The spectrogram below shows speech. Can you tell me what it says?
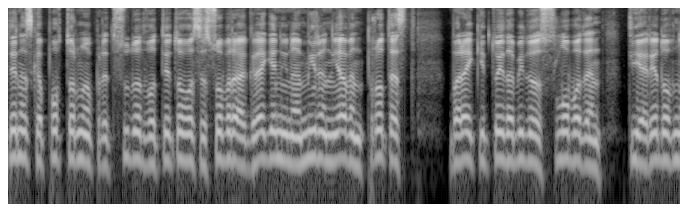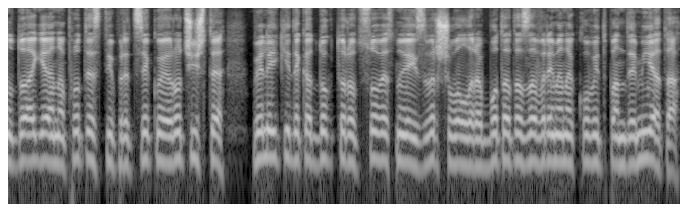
денеска повторно пред судот во Тетово се собраа граѓани на мирен јавен протест, барајќи тој да биде ослободен. Тие редовно доаѓаа на протести пред секое рочиште, велејќи дека докторот совесно ја извршувал работата за време на ковид пандемијата.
